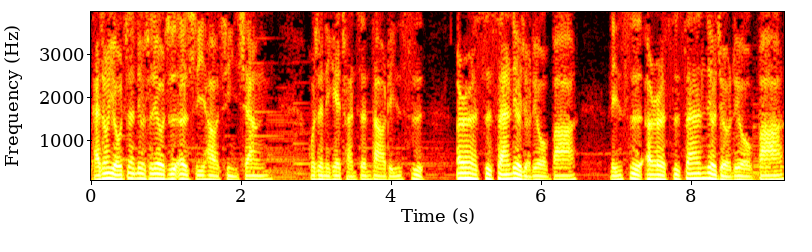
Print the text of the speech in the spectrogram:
台中邮政六十六至二十一号信箱，或者你可以传真到零四二二四三六九六八零四二二四三六九六八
